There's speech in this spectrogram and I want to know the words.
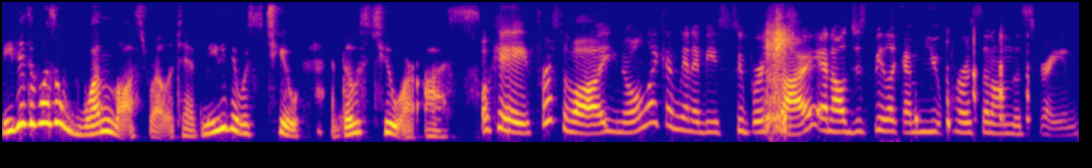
Maybe there wasn't one lost relative. Maybe there was two, and those two are us. Okay, first of all, you know, like I'm gonna be super shy, and I'll just be like a mute person on the screen.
